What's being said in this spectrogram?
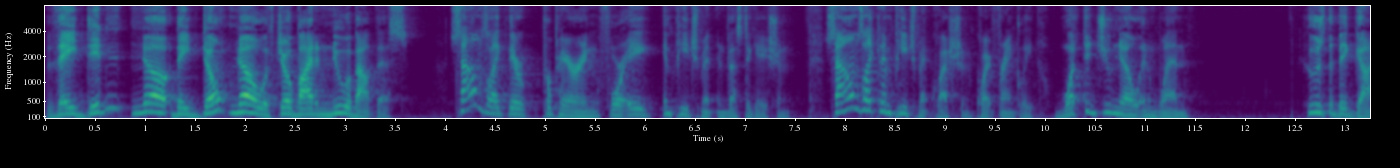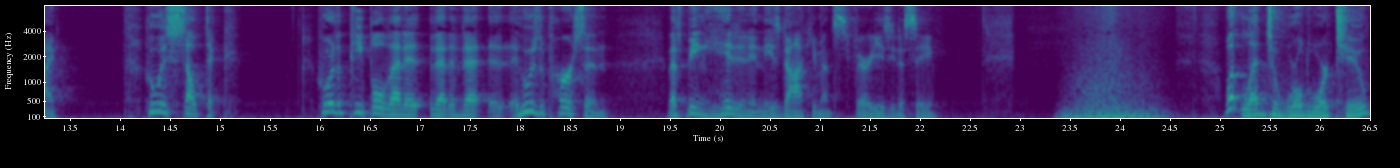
they didn't know, they don't know if Joe Biden knew about this. Sounds like they're preparing for a impeachment investigation. Sounds like an impeachment question, quite frankly. What did you know and when? Who's the big guy? Who is Celtic? Who are the people that it, that that uh, who is the person that's being hidden in these documents? Very easy to see. What led to World War II? Well,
